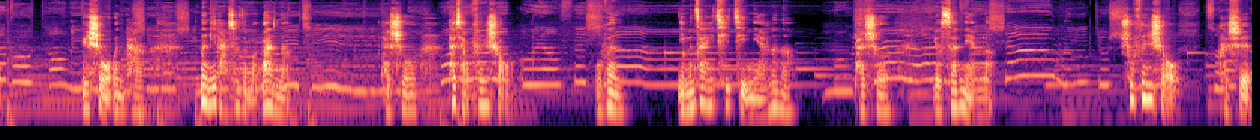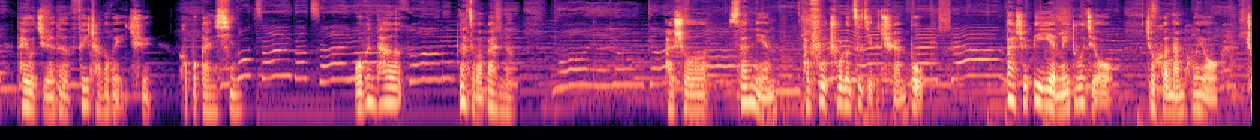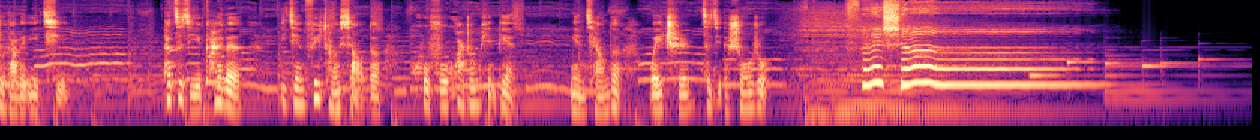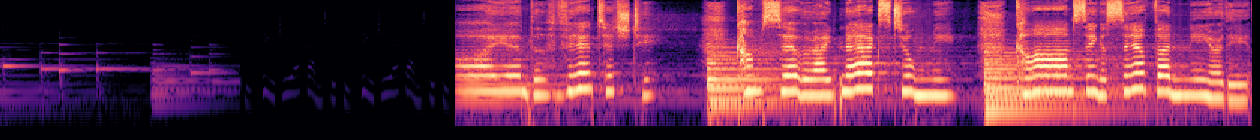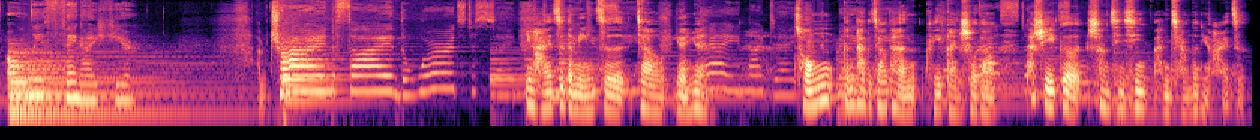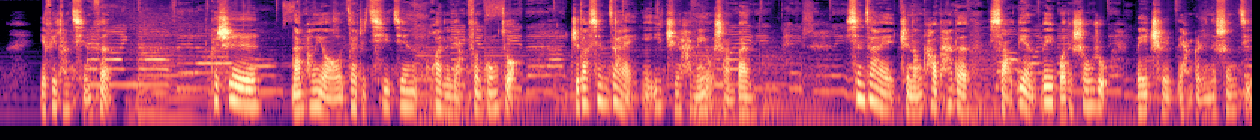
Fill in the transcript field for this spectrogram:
于是我问她：“那你打算怎么办呢？”她说。她想分手，我问：“你们在一起几年了呢？”她说：“有三年了。”说分手，可是他又觉得非常的委屈和不甘心。我问他：“那怎么办呢？”他说：“三年，他付出了自己的全部。大学毕业没多久，就和男朋友住到了一起。”她自己开了一间非常小的护肤化妆品店，勉强的维持自己的收入。飞翔。女孩子的名字叫圆圆。从跟她的交谈可以感受到，她是一个上进心很强的女孩子，也非常勤奋。可是男朋友在这期间换了两份工作，直到现在也一直还没有上班。现在只能靠他的小店微薄的收入维持两个人的生计，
